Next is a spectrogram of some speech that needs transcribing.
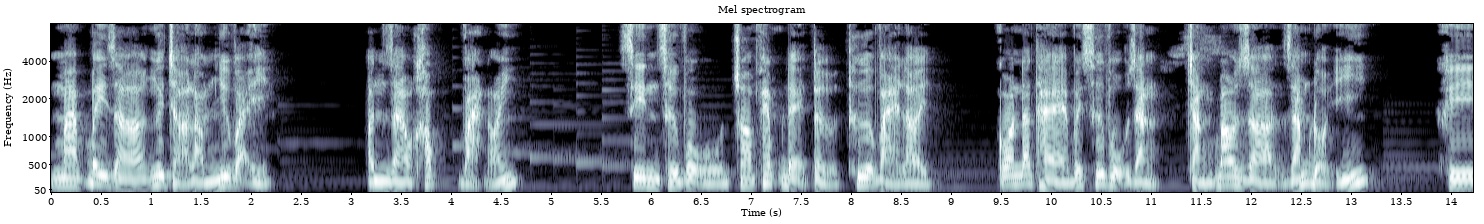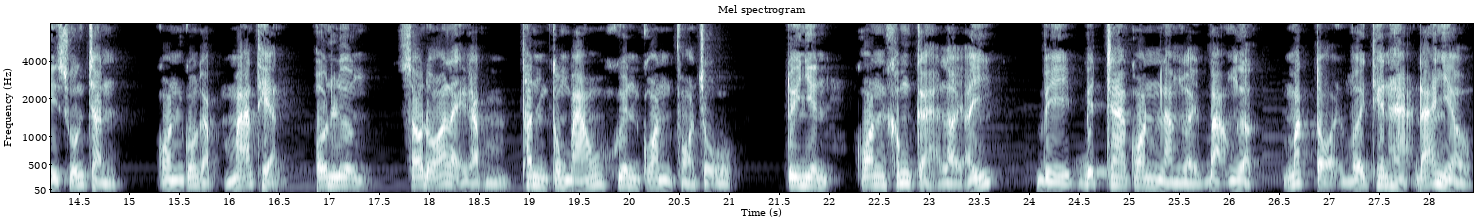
mà bây giờ ngươi trở lòng như vậy ân giao khóc và nói xin sư phụ cho phép đệ tử thưa vài lời con đã thề với sư phụ rằng chẳng bao giờ dám đổi ý. Khi xuống trần, con có gặp mã thiện, ôn lương, sau đó lại gặp thân công báo khuyên con phò trụ. Tuy nhiên, con không kể lời ấy, vì biết cha con là người bạo ngược, mắc tội với thiên hạ đã nhiều.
